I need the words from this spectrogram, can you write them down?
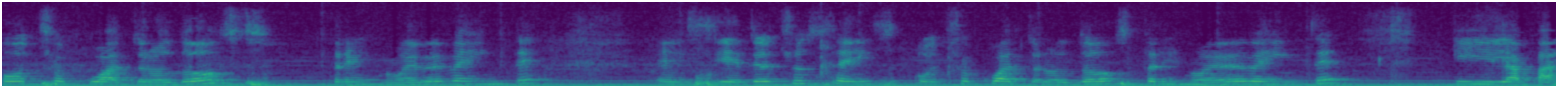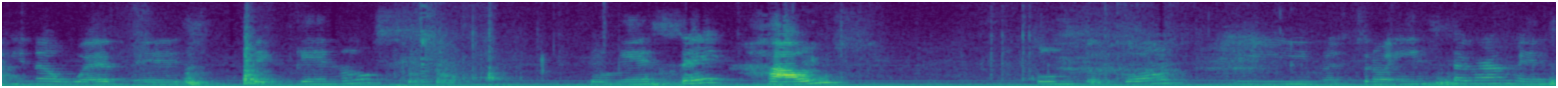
786-842-3920. El 786-842-3920. Y la página web es pequeños con S, house y nuestro Instagram es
